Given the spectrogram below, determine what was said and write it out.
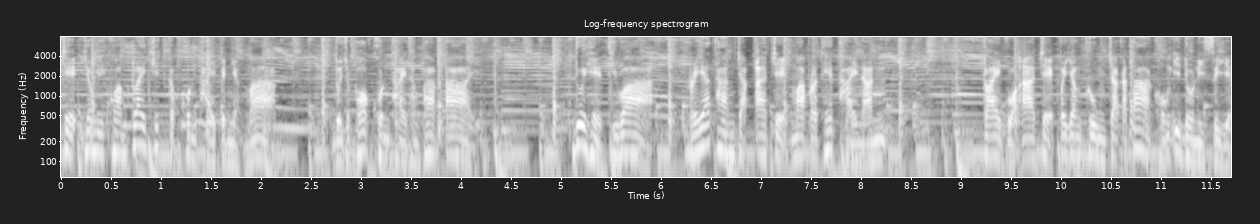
ชาวอาเจยังมีความใกล้ชิดกับคนไทยเป็นอย่างมาก โดยเฉพาะคนไทยทางภาคใต้ ด้วยเหตุที่ว่าระยะทางจากอาเจมาประเทศไทยนั้น ใกล้กว่าอาเจไปยังกรุงจาการ์ตาของอินโดนีเซีย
